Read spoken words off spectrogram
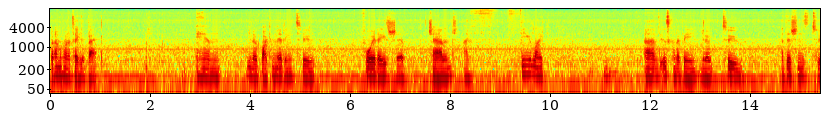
But I'm gonna take it back and you know by committing to four days shift challenge i feel like um, there's to be you know two additions to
